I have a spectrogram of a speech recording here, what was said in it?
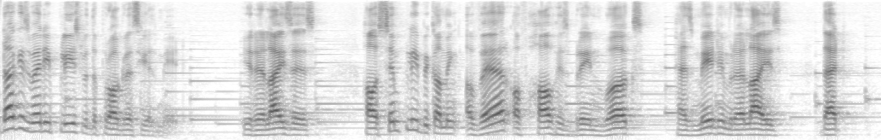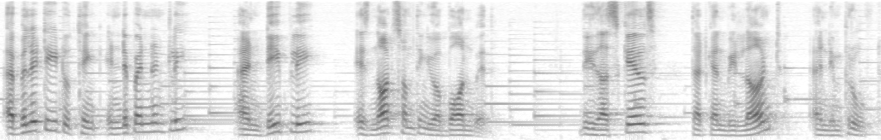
Doug is very pleased with the progress he has made. He realizes how simply becoming aware of how his brain works has made him realize that ability to think independently and deeply is not something you are born with. These are skills that can be learnt and improved.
